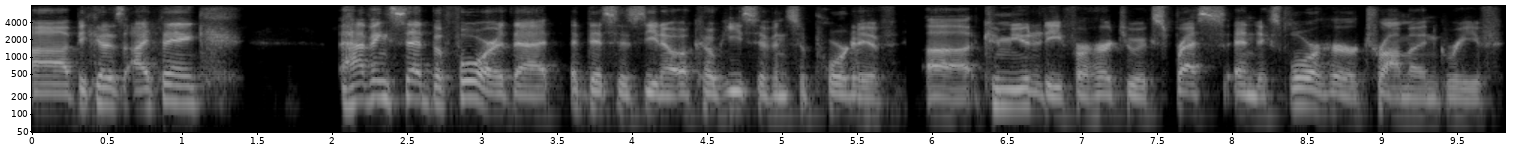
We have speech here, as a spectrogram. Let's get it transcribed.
Uh, because I think, having said before that this is you know a cohesive and supportive uh, community for her to express and explore her trauma and grief,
